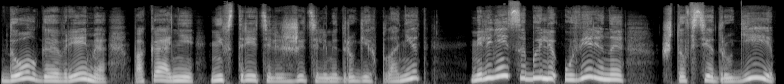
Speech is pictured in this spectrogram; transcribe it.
Долгое время, пока они не встретились с жителями других планет, меленейцы были уверены, что все другие,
